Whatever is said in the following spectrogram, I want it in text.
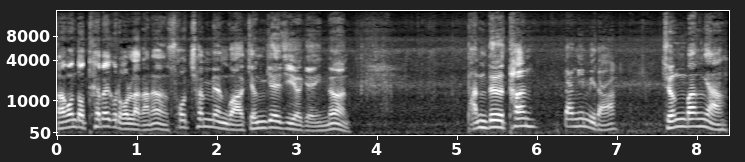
강원도 태백으로 올라가는 소천면과 경계 지역에 있는 반듯한 땅입니다. 정방향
